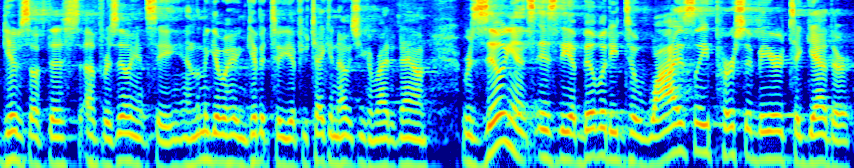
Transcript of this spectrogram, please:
gives of this, of resiliency. And let me go ahead and give it to you. If you're taking notes, you can write it down. Resilience is the ability to wisely persevere together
